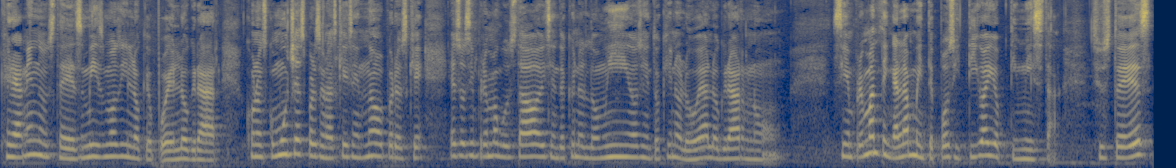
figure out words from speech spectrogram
Crean en ustedes mismos y en lo que pueden lograr. Conozco muchas personas que dicen, no, pero es que eso siempre me ha gustado y siento que no es lo mío, siento que no lo voy a lograr. No, siempre mantengan la mente positiva y optimista. Si ustedes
